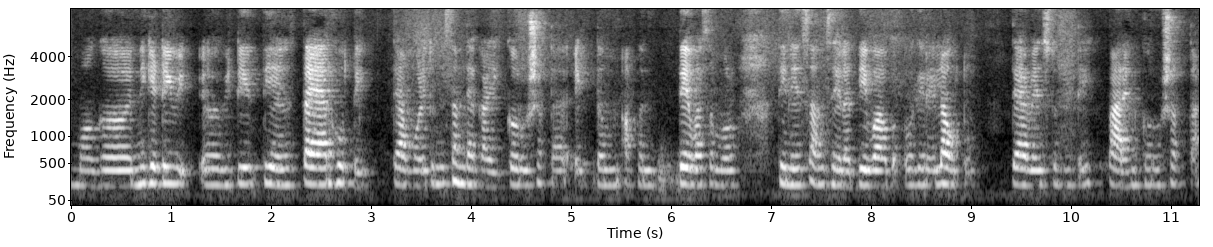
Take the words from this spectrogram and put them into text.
मग निगेटिव्हिटी ती तयार होते. त्यामुळे तुम्ही संध्याकाळी करू शकता. एकदम आपण देवासमोर तिने सांजेला देवा वगैरे लावतो. त्यावेळेस तुम्ही ते पारायण करू शकता.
